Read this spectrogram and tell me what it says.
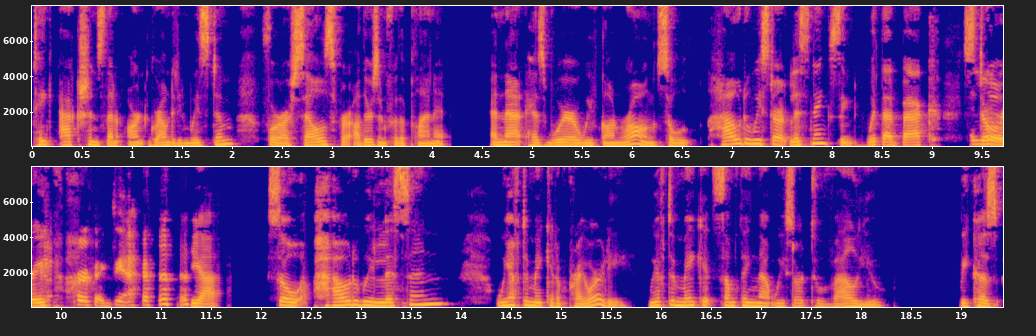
take actions that aren't grounded in wisdom for ourselves, for others, and for the planet. And that has where we've gone wrong. So how do we start listening? See, with that back story. Perfect. Yeah. yeah. So how do we listen? We have to make it a priority. We have to make it something that we start to value because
